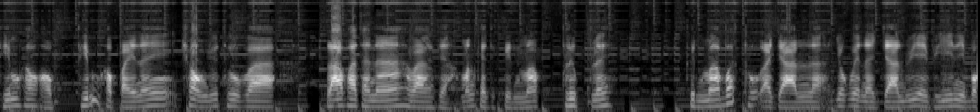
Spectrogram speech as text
พิมพ์เขาเขาพิมพ์เข้าไปในช่อง YouTube ว่าลาวพัฒนาวางเสียมันก็จะขึ้นมาพลึบเลย ขึ้นมาเบิดทุกอาจารย์ละยกเว้นอาจารย์ VIP นี่บ่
